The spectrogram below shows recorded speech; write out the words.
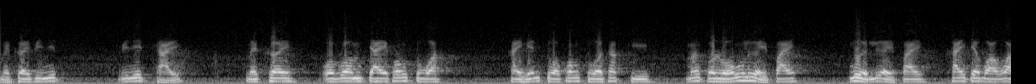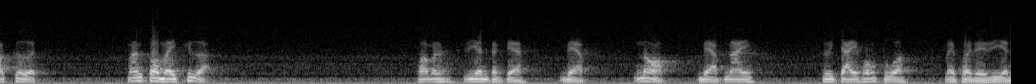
ไม่เคยพินิจวินิจฉัย ไม่เคยอบรมใจของตัว ให้เห็นตัวของตัวสักที มันก็หลงเลื่อยไปมืดเลื่อยไป ใครจะบอกว่าเกิด มันก็ไม่เชื่อเพราะมันเรียนตั้งแต่แบบนอกแบบในคือใจของตัวไม่ค่อยได้เรียน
